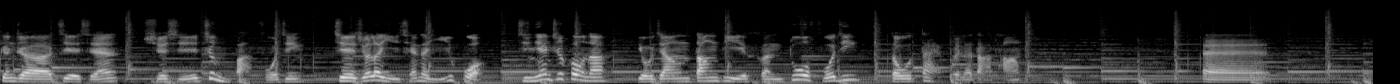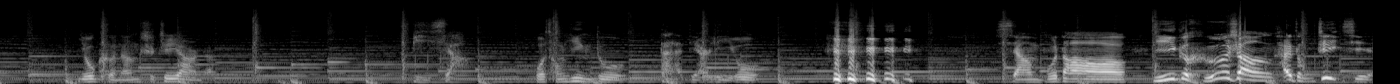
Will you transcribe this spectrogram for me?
跟着戒贤学习正版佛经，解决了以前的疑惑。几年之后呢，又将当地很多佛经都带回了大唐。呃，有可能是这样的，陛下，我从印度带了点礼物。想不到你一个和尚还懂这些，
